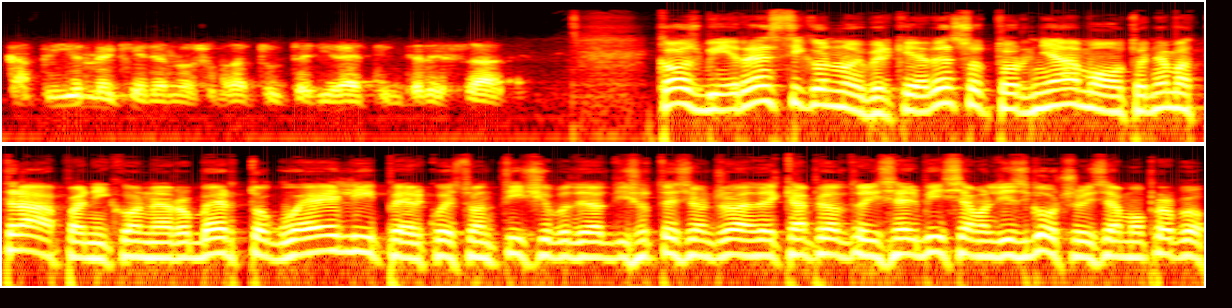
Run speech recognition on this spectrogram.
capirlo e chiederlo soprattutto ai diretti interessati. Cosmi, resti con noi perché adesso torniamo, torniamo, a Trapani con Roberto Gueli per questo anticipo della diciottesima giornata del campionato di Serie B. Siamo agli sgoccioli, siamo proprio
